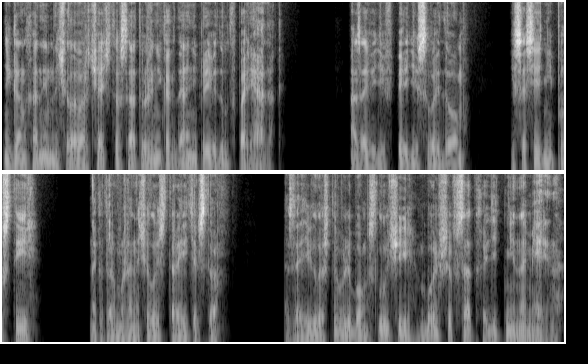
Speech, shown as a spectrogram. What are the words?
Ниган Ханым начала ворчать, что сад уже никогда не приведут в порядок. А завидев впереди свой дом и соседний пустырь, на котором уже началось строительство, заявила, что в любом случае больше в сад ходить не намерена.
